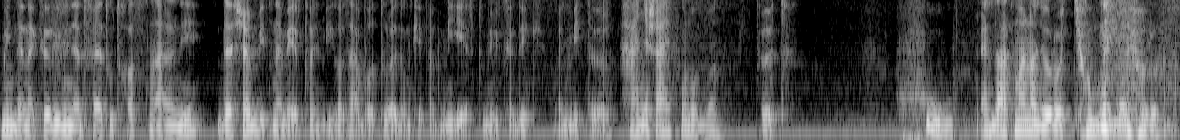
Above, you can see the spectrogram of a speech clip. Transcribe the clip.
mindennek örül, mindent fel tud használni, de semmit nem ért, hogy igazából tulajdonképpen miért működik, vagy mitől. Hányas iPhone-od van? Öt. Hú, ez... De hát már nagyon rottyom nagyon rossz.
